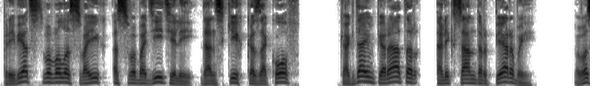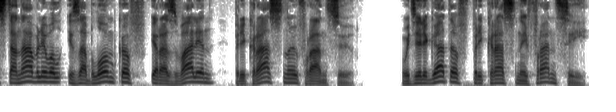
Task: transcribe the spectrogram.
приветствовало своих освободителей, донских казаков, когда император Александр I восстанавливал из обломков и развалин прекрасную Францию. У делегатов прекрасной Франции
